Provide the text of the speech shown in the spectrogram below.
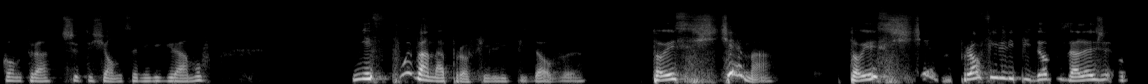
kontra 3000 mg, nie wpływa na profil lipidowy. To jest ściema. To jest ściema. Profil lipidowy zależy od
